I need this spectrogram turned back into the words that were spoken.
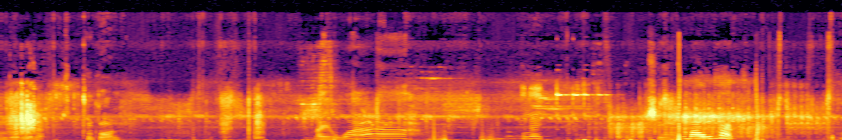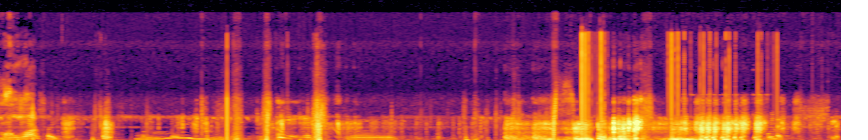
ดุลนี่แหละทุกคนไหนวะเฮ้ยเสียงเบามากมาว่าใส่มันไม่ได้ยินอุ้ยแหลกแหลก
